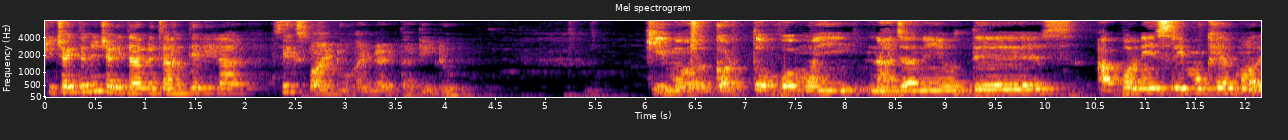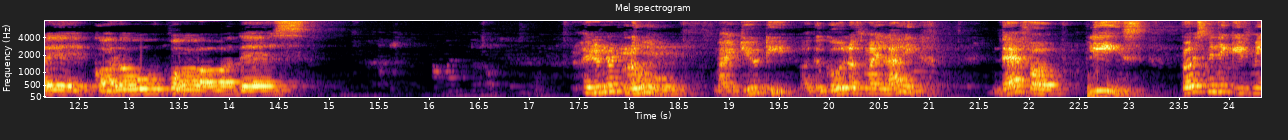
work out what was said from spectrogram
Sri Chaitanya Charitamrita Antyalila 6.232. কি মোর কর্তব্যময়ী না জানি উদ্দেশ আপনি শ্রীমুখে মরে কর উপদেশ I do not know my duty or the goal of my life. Therefore, please personally give me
